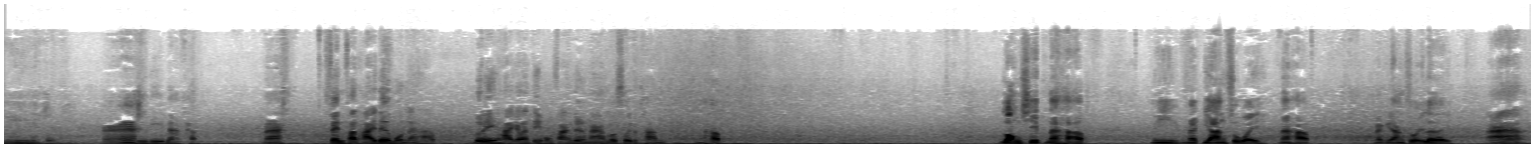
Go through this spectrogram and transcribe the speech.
อืมอ่าดีดีมากครับนะเส้นฝาท้ายเดิมหมดนะครับรถเอทายการันตีโครงสร้างเดิมนะรถสวยทุกคันนะครับลองชิดนะครับ นี่แม็กยางสวยนะครับ แม็กยางสวยเลย อ่านี่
